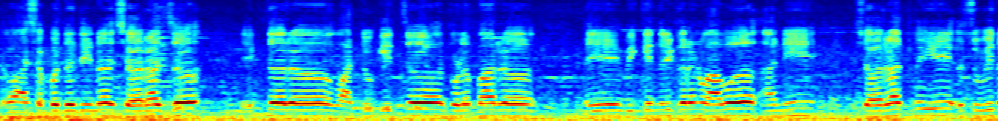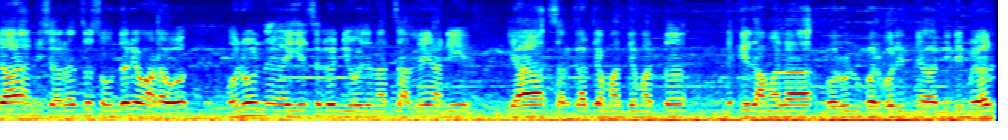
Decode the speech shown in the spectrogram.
तेव्हा अशा पद्धतीनं शहराचं एकतर वाहतुकीचं थोडंफार हे विकेंद्रीकरण व्हावं आणि शहरातली सुविधा आणि शहराचं सौंदर्य वाढावं म्हणून हे सगळं नियोजनात चाललं आहे आणि या सरकारच्या माध्यमातून नक्कीच आम्हाला भरून भरभरीत निधी मिळेल.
